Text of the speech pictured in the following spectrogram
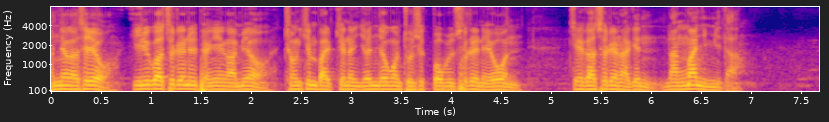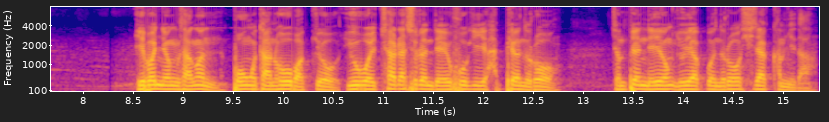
안녕하세요. 일과 수련을 병행하며 정신 밝히는 연정원 조식법을 수련해온 제가 수련하긴 낭만입니다. 이번 영상은 봉우탄 호흡학교 6월 철야 수련대회 후기 하편으로 전편 내용 요약본으로 시작합니다.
